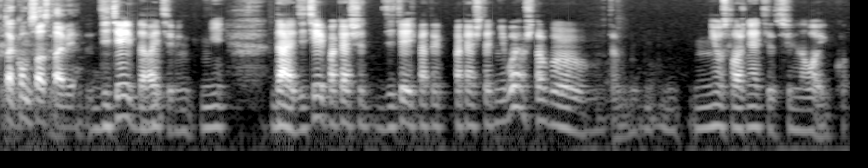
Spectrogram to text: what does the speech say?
В таком составе. Детей давайте не... Да, детей пока, детей пока считать не будем, чтобы там, не усложнять эту сильно логику.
